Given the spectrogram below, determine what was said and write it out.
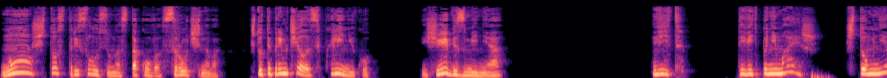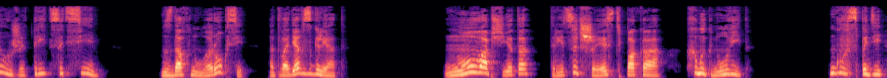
«Ну, что стряслось у нас такого срочного, что ты примчалась в клинику еще и без меня. Вид, ты ведь понимаешь, что мне уже тридцать семь? Вздохнула Рокси, отводя взгляд. Ну, вообще-то, тридцать шесть пока, хмыкнул вид. Господи,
